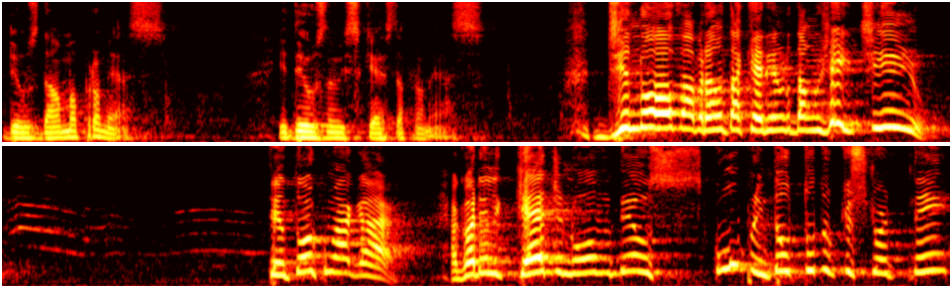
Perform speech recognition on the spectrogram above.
Deus dá uma promessa. E Deus não esquece da promessa. De novo, Abraão está querendo dar um jeitinho. Tentou com Agar. Agora ele quer de novo, Deus, cumpra então tudo o que o Senhor tem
